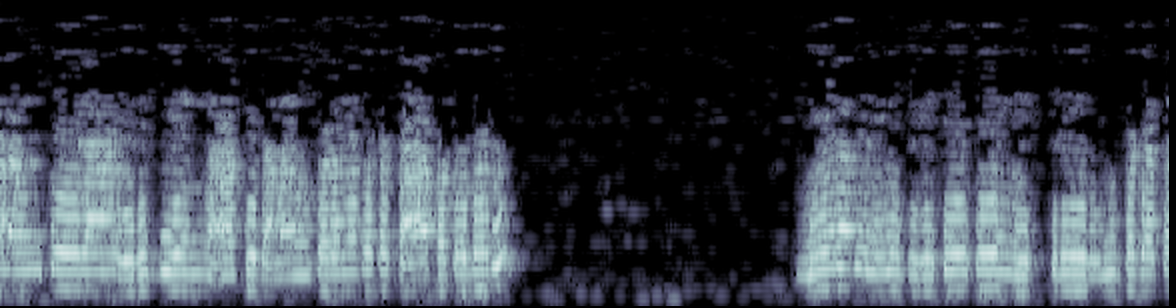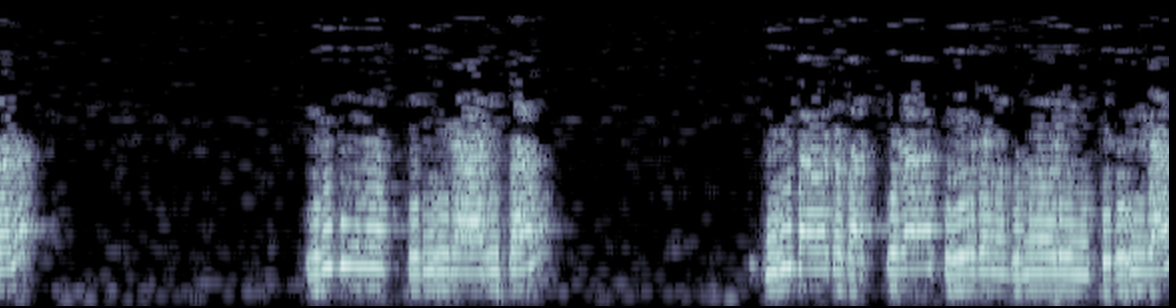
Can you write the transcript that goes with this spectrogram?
වහන්සේලා ඉරිදියෙන් ආපු ගමන් කරනකොට තාපකබරු මේ වගේ නිමිති විශේෂයෙන් ස්ත්‍රී රූප දකලා ඉරිදින පිරිහිලා හිටන් දිවි බවට පත් වෙලා තේරෙන ගුණවලින් පිරිහිලා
